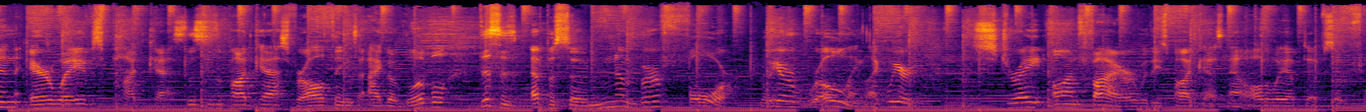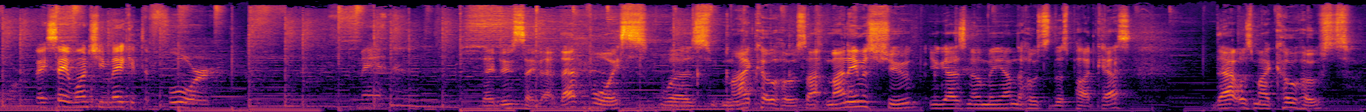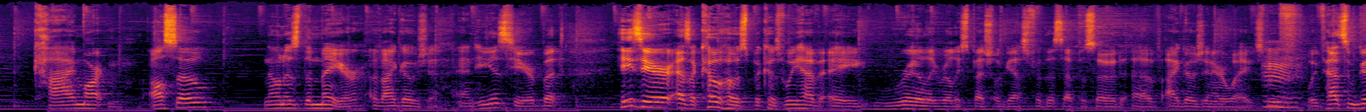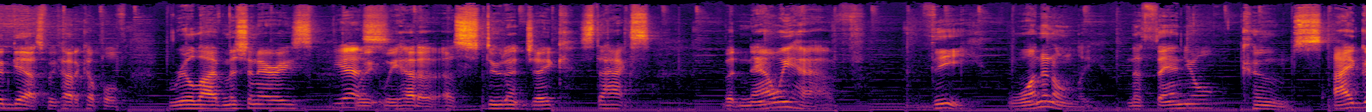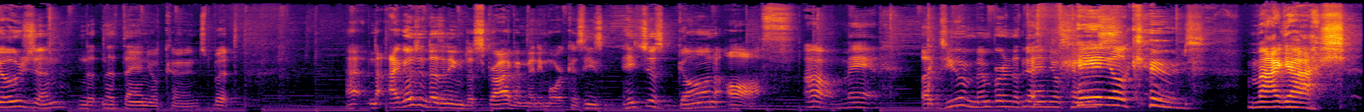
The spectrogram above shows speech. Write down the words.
Airwaves podcast. This is a podcast for all things iGo Global. This is episode number four. We are rolling like we are straight on fire with these podcasts now, all the way up to episode four. They say once you make it to four, man, They do say that. That voice was my co host. My name is Shu. You guys know me. I'm the host of this podcast. That was my co host, Ky Martin, also known as the mayor of Igosia. And he is here, but he's here as a co host because we have a really, really special guest for this episode of Igosian Airwaves. Mm. We've, we've had some good guests. We've had a couple of real live missionaries. Yes. We, we had a, a student, Jake Stacks. But now we have the one and only Nathaniel Kuhns. Igosian Nathaniel Kuhns, but Uh, I, N- Igosian doesn't even describe him anymore because he's he's just gone off. oh man, Like, do you remember Nathaniel, Kuhns? Nathaniel Kuhns, my gosh.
